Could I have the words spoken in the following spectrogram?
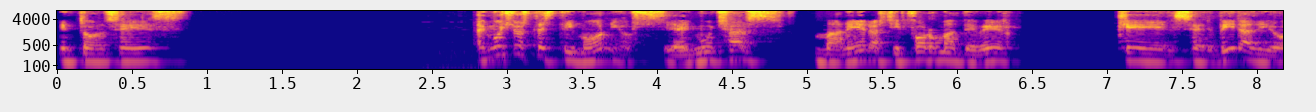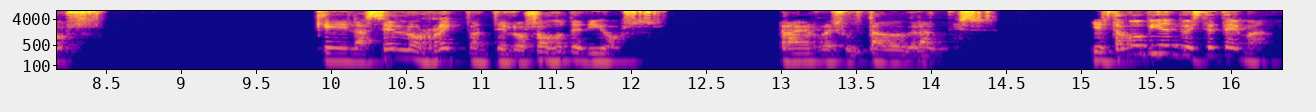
Entonces, hay muchos testimonios y hay muchas maneras y formas de ver que el servir a Dios, que el hacerlo recto ante los ojos de Dios, trae resultados grandes. Y estamos viendo este tema,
